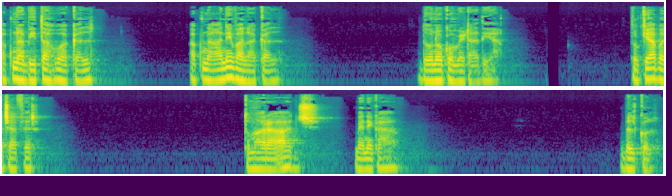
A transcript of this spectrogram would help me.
अपना बीता हुआ कल, अपना आने वाला कल दोनों को मिटा दिया। तो क्या बचा फिर? तुम्हारा आज, मैंने कहा। बिल्कुल।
